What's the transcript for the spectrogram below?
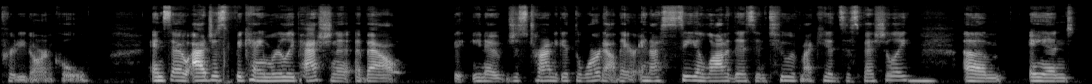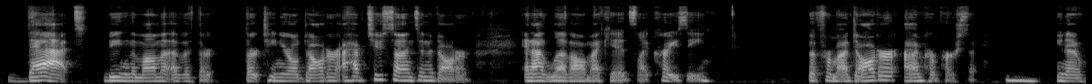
pretty darn cool. And so I just became really passionate about you know just trying to get the word out there and i see a lot of this in two of my kids especially mm-hmm. um, and that being the mama of a thir- 13 year old daughter i have two sons and a daughter and i love all my kids like crazy but for my daughter i'm her person mm-hmm. you know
